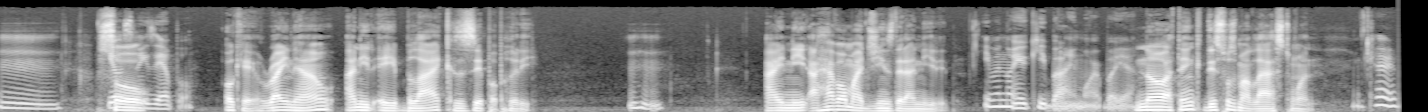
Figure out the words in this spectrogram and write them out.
Give us So an example. okay, right now I need a black zip up hoodie. Mm-hmm. I need. I have all my jeans that I needed. Even though you keep buying more, but yeah. No, I think this was my last one. Okay.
